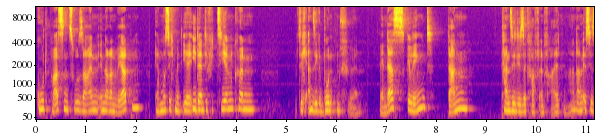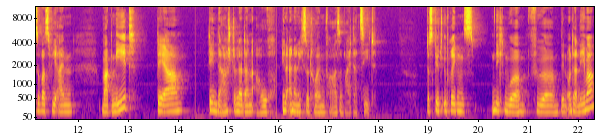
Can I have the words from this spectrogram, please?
gut passen zu seinen inneren Werten. Er muss sich mit ihr identifizieren können, sich an sie gebunden fühlen. Wenn das gelingt, dann kann sie diese Kraft entfalten. Dann ist sie sowas wie ein Magnet, der den Darsteller dann auch in einer nicht so tollen Phase weiterzieht. Das gilt übrigens nicht nur für den Unternehmer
